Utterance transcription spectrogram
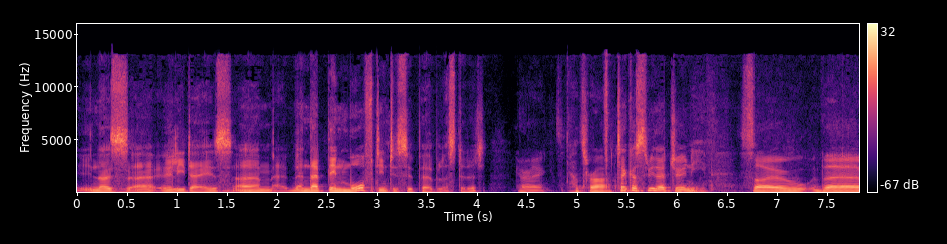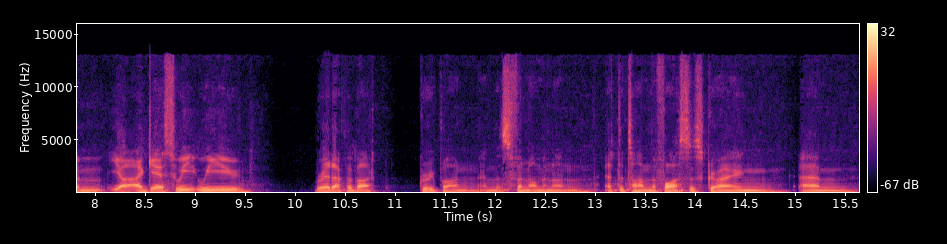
in those uh, early days, um, and that then morphed into Superbalist, did it? Correct. That's right. Take us through that journey. So, the um, yeah, I guess we, we read up about Groupon and this phenomenon at the time, the fastest growing um,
